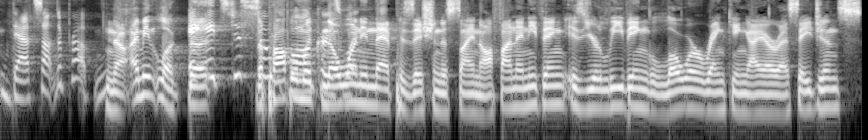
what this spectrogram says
that's not the problem. no, I mean, look, the, it's just the so problem with no one what- in that position to sign off on anything is you're leaving lower ranking IRS agents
